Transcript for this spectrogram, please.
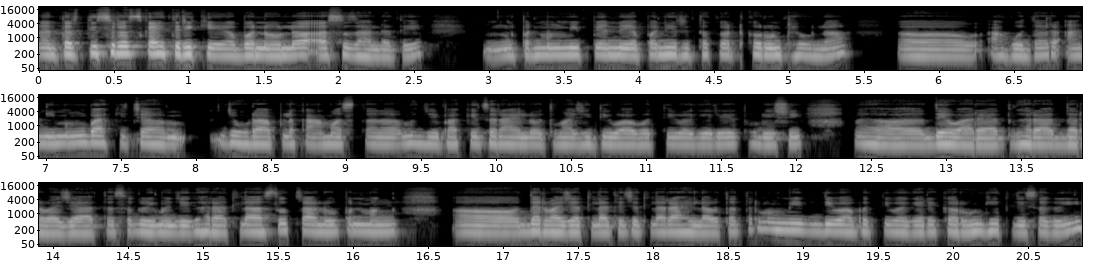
नंतर तिसरंच काहीतरी के बनवलं असं झालं ते. पण मग मी पेन पनीर इथं कट करून ठेवलं अगोदर. आणि मग बाकीच्या जेवढं आपलं काम असतं ना म्हणजे बाकीचं राहिलं होतं माझी दिवाबत्ती वगैरे थोडीशी देवाऱ्यात घरात दरवाज्यात सगळी म्हणजे घरातलं असतो चालू. पण मग दरवाज्यातला त्याच्यातला राहिला होता. तर मग मी दिवाबत्ती वगैरे करून घेतली सगळी.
